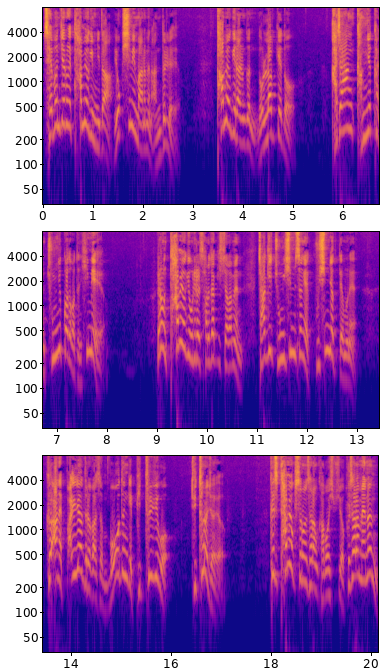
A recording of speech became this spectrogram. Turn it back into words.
세 번째로 탐욕입니다. 욕심이 많으면 안 들려요. 탐욕이라는 건 놀랍게도 가장 강력한 중력과도 같은 힘이에요. 여러분, 탐욕이 우리를 사로잡기 시작하면 자기 중심성의 구심력 때문에 그 안에 빨려 들어가서 모든 게 비틀리고 뒤틀어져요. 그래서 탐욕스러운 사람 가보십시오. 그 사람에는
